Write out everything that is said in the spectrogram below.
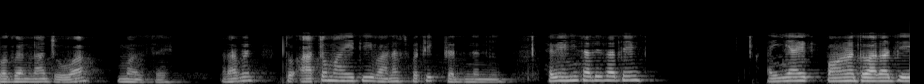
વગરના જોવા મળશે. બરાબર? તો આ તો માહિતી વાનસ્પતિક પ્રજનનની. હવે એની સાથે સાથે અહીંયા એક પર્ણ દ્વારા જે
